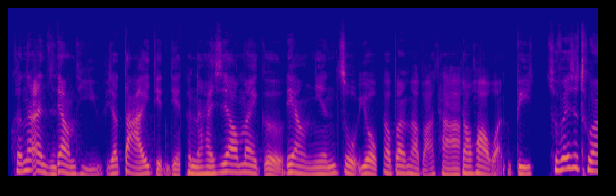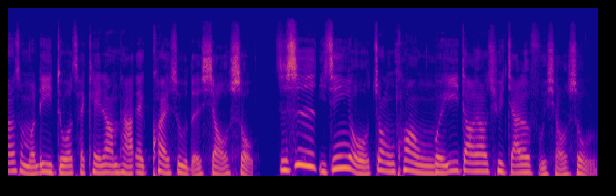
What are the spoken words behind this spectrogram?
可能案子量体比较大一点点，可能还是要卖个两年左右，才有办法把它消化完毕。除非是突然什么利多，才可以让它再快速的销售。只是已经有状况回忆到要去家乐福销售了。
